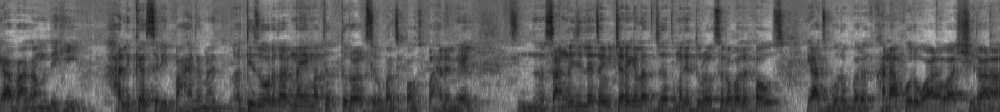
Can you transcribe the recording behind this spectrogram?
या भागामध्ये ही हलक्या सरी पाहायला मिळेल. अति जोरदार नाही मात्र तुरळक स्वरूपाचा पाऊस पाहायला मिळेल. सांगली जिल्ह्याचा विचार केला जतमध्ये तुरळक स्वरूपाचा पाऊस याचबरोबर खानापूर वाळवा शिराळा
